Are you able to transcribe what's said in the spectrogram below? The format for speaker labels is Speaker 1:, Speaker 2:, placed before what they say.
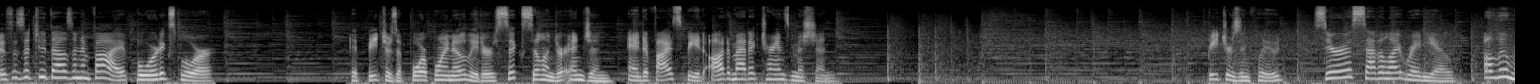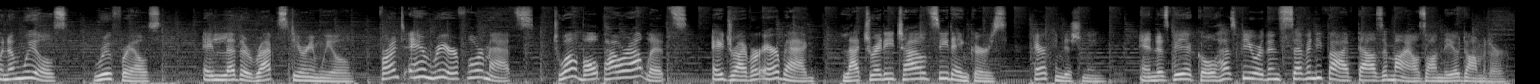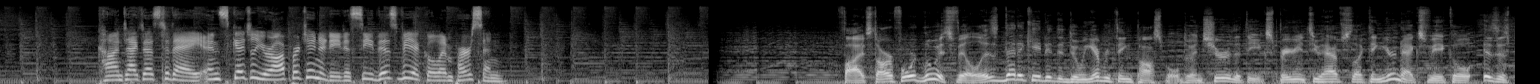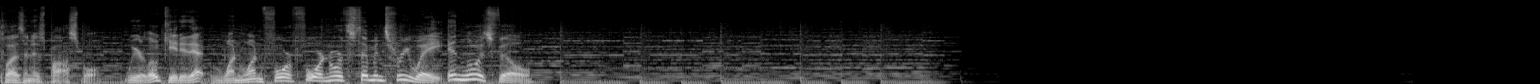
Speaker 1: This is a 2005 Ford Explorer. It features a 4.0 liter six cylinder engine and a five speed automatic transmission. Features include Sirius satellite radio, aluminum wheels, roof rails, a leather wrapped steering wheel, front and rear floor mats, 12 volt power outlets, a driver airbag, latch ready child seat anchors, air conditioning, and this vehicle has fewer than 75,000 miles on the odometer. Contact us today and schedule your opportunity to see this vehicle in person.
Speaker 2: Five Star Ford Lewisville is dedicated to doing everything possible to ensure that the experience you have selecting your next vehicle is as pleasant as possible. We are located at 1144 North Stemmons Freeway in Lewisville.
